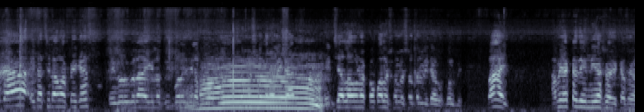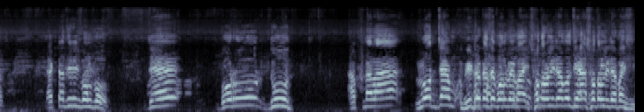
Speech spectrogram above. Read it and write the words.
এটা এটা ছিল আমার এই গরুগুলা ষোলো, সতেরো লিটার। বলবে। ভাই, আমি একটা জিনিস নিয়ে আসব কাছাকাছি। একটা জিনিস বলব যে গরুর দুধ। আপনারা লজ্জা ভিডিওর কাছে বলবে ভাই সতেরো লিটার বলছি হ্যাঁ সতেরো লিটার পাইছি।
